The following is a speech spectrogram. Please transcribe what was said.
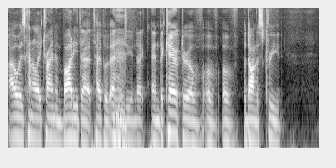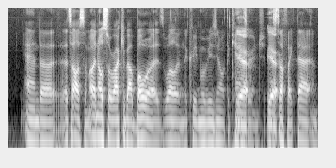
I always kind of like try and embody that type of energy mm. and that and the character of of of Adonis Creed. And uh, that's awesome, and also Rocky Balboa as well in the Creed movies. You know, with the cancer and, sh- and stuff like that. And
